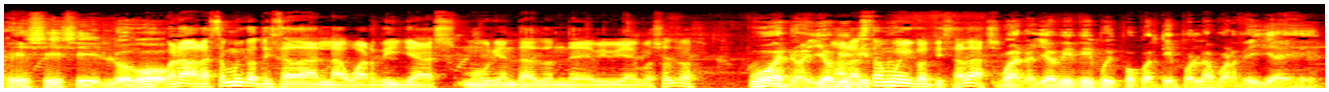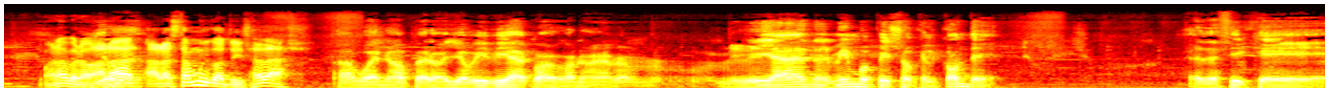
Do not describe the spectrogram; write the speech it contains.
Sí, sí, sí. Luego, Bueno, ahora están muy cotizadas las guardillas mugrientas donde vivíais vosotros. bueno, yo Ahora viví, están muy cotizadas. bueno, yo viví muy poco tiempo en la guardilla, ¿eh? Bueno, pero ahora, ahora están muy cotizadas. Ah, bueno, pero yo vivía con, con- vivía en el mismo piso que el conde. Es decir que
